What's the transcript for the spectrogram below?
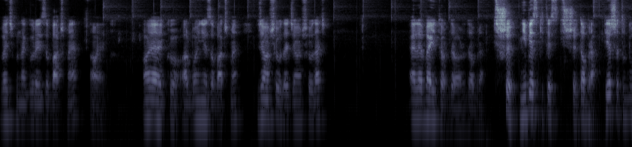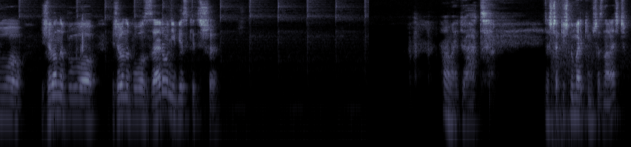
Wejdźmy na górę i zobaczmy. Ojejku. Ojejku, albo i nie zobaczmy. Gdzie mam się udać? Gdzie mam się udać? Elevator door, dobra. Trzy. Niebieski to jest trzy, dobra. Pierwsze to było... Zielone było... Zielone było 0, niebieskie 3. Oh my god. Jeszcze jakieś numerki muszę znaleźć.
